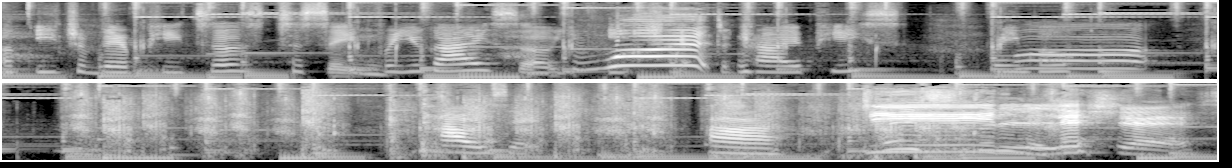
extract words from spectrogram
of each of their pizzas to save for you guys, so you each get to try a piece. Rainbow. How is it? Ah, Delicious.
